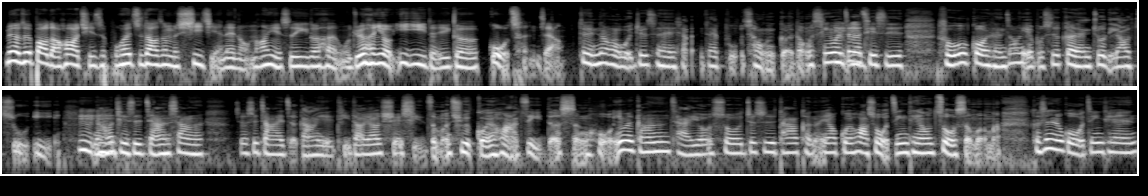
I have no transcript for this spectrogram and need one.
没有这个报道的话，其实不会知道这么细节内容，然后也是一个很我觉得很有意义的一个过程。这样对，那我就是很想再补充。一个东西，因为这个其实服务过程中也不是个人助理要注意，嗯，然后其实加上就是障碍者刚刚也提到要学习怎么去规划自己的生活，因为刚才有说就是他可能要规划说我今天要做什么嘛，可是如果我今天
